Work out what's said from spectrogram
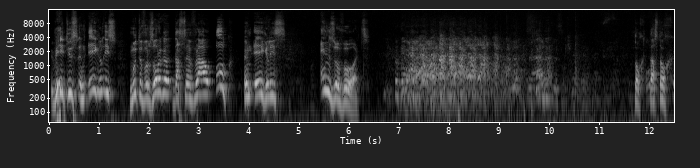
wie dus een egel is, moet ervoor zorgen dat zijn vrouw ook een egel is, enzovoort. toch, dat is toch,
